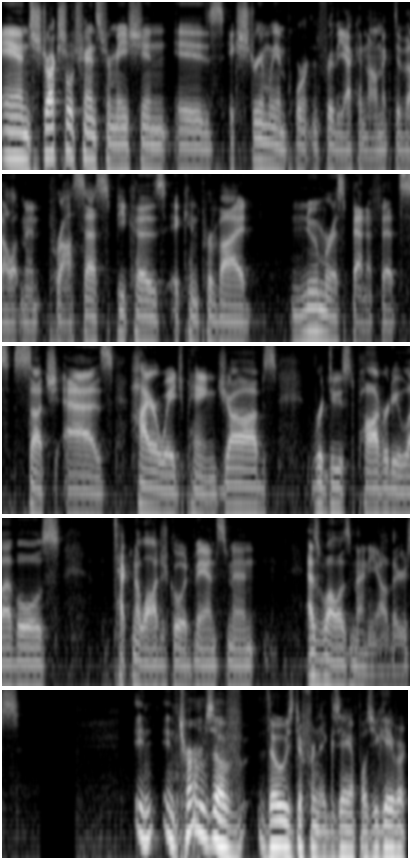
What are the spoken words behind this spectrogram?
And structural transformation is extremely important for the economic development process because it can provide numerous benefits such as higher wage paying jobs, reduced poverty levels, technological advancement, as well as many others in in terms of those different examples, you gave a,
